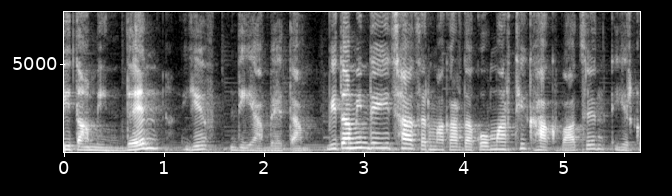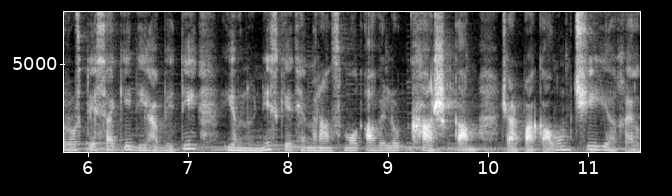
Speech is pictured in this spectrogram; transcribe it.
վիտամին D-ն եւ դիաբետը։ Վիտամին D-ի ցածր մակարդակով մարդիկ հակված են երկրորդ տեսակի դիաբետի եւ նույնիսկ եթե նրանց մոտ ավելորդ քաշ կամ ճարպակալում չի եղել։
